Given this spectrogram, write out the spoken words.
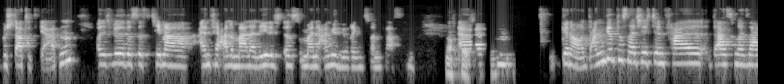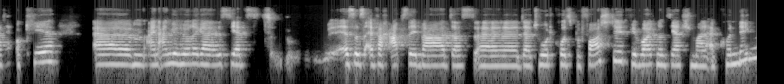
bestattet werden. Und ich will, dass das Thema ein für alle Mal erledigt ist, um meine Angehörigen zu entlasten. Ach, ähm, genau, dann gibt es natürlich den Fall, dass man sagt, okay, ähm, ein Angehöriger ist jetzt, es ist einfach absehbar, dass äh, der Tod kurz bevorsteht. Wir wollten uns jetzt schon mal erkundigen.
